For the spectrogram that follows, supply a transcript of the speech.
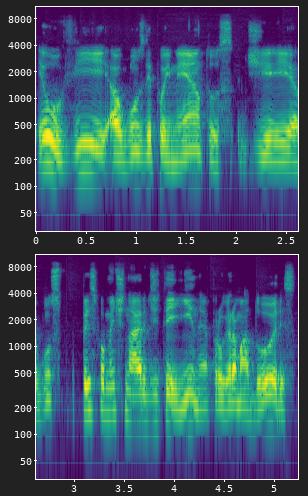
eu ouvi alguns depoimentos de alguns, principalmente na área de TI, né, programadores,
